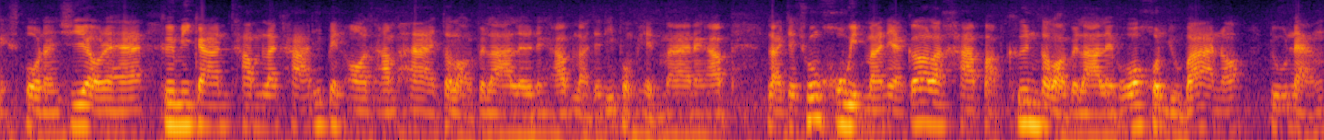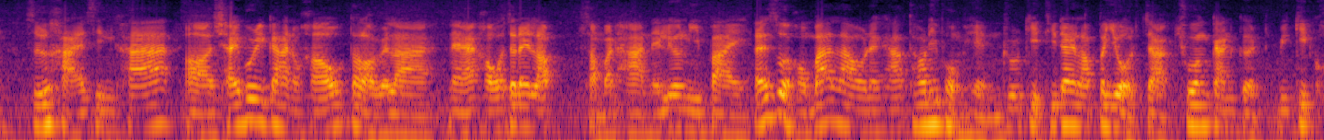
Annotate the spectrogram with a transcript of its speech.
exponential นะฮะคือมีการทำราคาที่เป็น all time high ตลอดเวลาเลยนะครับหลังจากที่ผมเห็นมานะครับหลังจากช่วงโควิดมาเนี่ยก็ราคาปรับขึ้นตลอดเวลาเลยเพราะว่าคนอยู่บ้านเนาะดูหนังซื้อขายสินค้าใช้บริการของเขาตลอดเวลานะฮะเขาก็จะได้รับสัมปทานในเรื่องนี้ไป และในส่วนของบ้านเรานะครับ เท่าที่ผมเห็นธุรกิจที่ได้รับประโยชน์จากช่วงการเกิดวิกฤตโค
